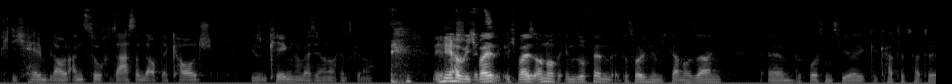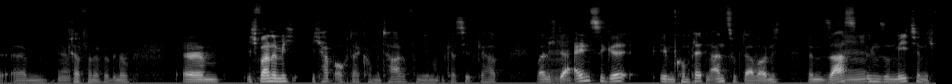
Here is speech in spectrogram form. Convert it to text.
richtig hellen blauen Anzug, saß dann da auf der Couch wie so ein King, weiß ich auch noch ganz genau. Nee, war aber ich weiß, ich weiß auch noch, insofern, das wollte ich nämlich gerade noch sagen, ähm, bevor es uns hier gecuttet hatte, ähm, Ja. gerade von der Verbindung. Ähm, ich war nämlich, ich habe auch da Kommentare von jemandem kassiert gehabt, weil ich Mhm. der Einzige im kompletten Anzug da war. Und ich, dann saß Mhm. irgend so ein Mädchen, ich,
